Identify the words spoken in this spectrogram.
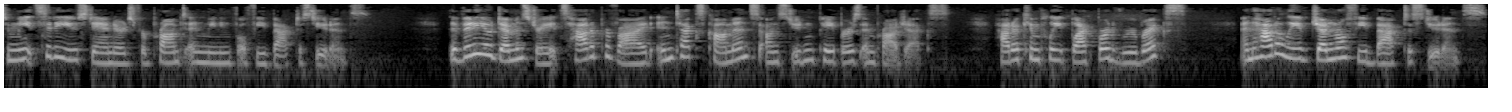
to meet CityU standards for prompt and meaningful feedback to students. The video demonstrates how to provide in-text comments on student papers and projects, how to complete Blackboard rubrics, and how to leave general feedback to students.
